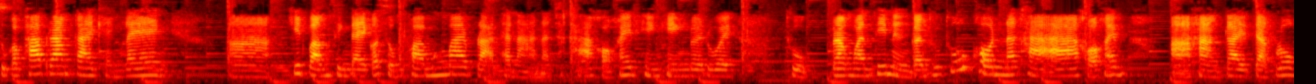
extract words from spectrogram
สุขภาพร่างกายแข็งแรงคิดหวังสิ่งใดก็สมความมุ่งมา่ปรารถนานะคะ ขอให้เฮงๆรวยๆ ถูกรางวัลที่หนึ่งกันทุกๆคนนะคะ ขอให้ ห่างไกลจากโรค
